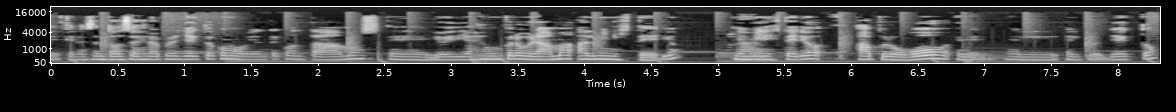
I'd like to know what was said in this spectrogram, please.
eh, que en ese entonces era proyecto como bien te contábamos, eh, y hoy día es un programa al ministerio. El ministerio aprobó eh, el, el proyecto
